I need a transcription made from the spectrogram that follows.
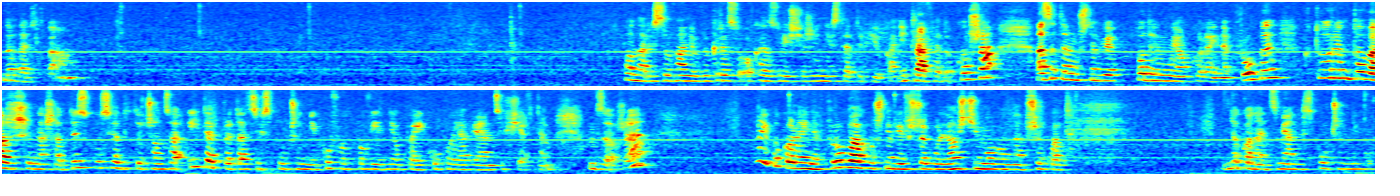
dodać 2, po narysowaniu wykresu okazuje się, że niestety piłka nie trafia do kosza, a zatem uczniowie podejmują kolejne próby, którym towarzyszy nasza dyskusja dotycząca interpretacji współczynników odpowiednio pejku pojawiających się w tym wzorze. No i po kolejnych próbach uczniowie w szczególności mogą na przykład dokonać zmiany współczynników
